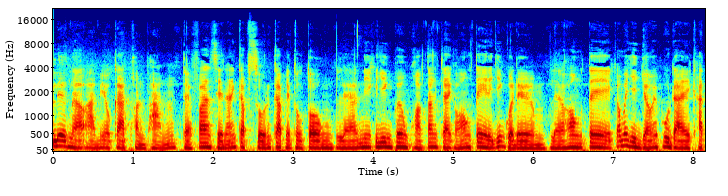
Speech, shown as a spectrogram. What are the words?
เรื่องราวอาจมีโอกาสผ่อนผัน แต่ฟ้านเสียนนั้นกลับสวนกลับอย่างตรงๆ แล้วนี่ก็ยิ่งเพิ่มความตั้งใจของฮ่องเต้ได้ยิ่งกว่าเดิมแล้วฮ่องเต้ก็ไม่ยินยอมให้ผู้ใดขัด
